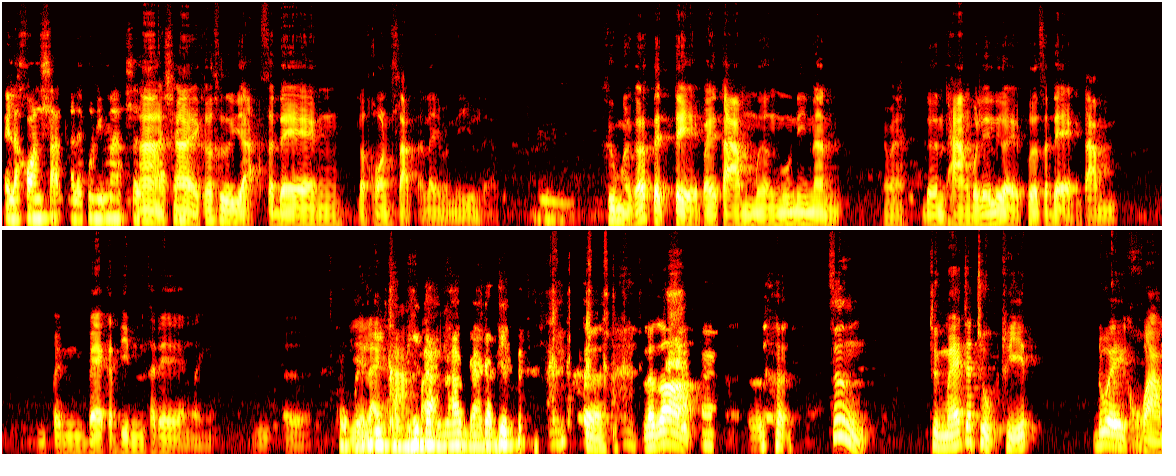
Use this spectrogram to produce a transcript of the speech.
ไอ้ละครสัตว์อะไรพวกนี้มากเซอร์อ่าคัสใช่ก็คืออยากแสดงละครสัตว์อะไรแบบนี้อยู่แล้ว คือเหมือนก็เตะเตะไปตามเมืองนู่นนี่นั่นใช่ไหมเดินทางไปเรื่อยๆ เพื่อแสดงตาม เป็นแบกกระดินแสดงอะไรเงี้ย เออผมไม่ได้คำนี้นานมากแบกกระดินเออแล้วก็ ซึ่งถึงแม้จะถูกทรีตด้วยความ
